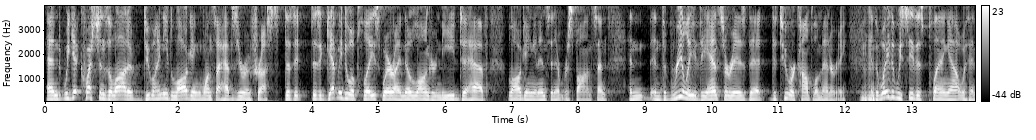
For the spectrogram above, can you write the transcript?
and we get questions a lot of Do I need logging once I have zero trust? Does it does it get me to a place where I no longer need to have logging and incident response? And and and the, really the answer is that the two are complementary. Mm-hmm. And the way that we see this playing out within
